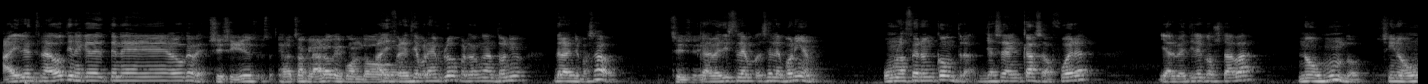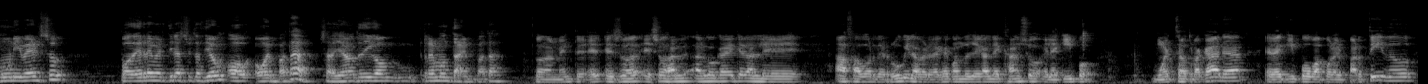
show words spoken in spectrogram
ahí el entrenador tiene que tener algo que ver. Sí, sí, eso está claro que cuando... A diferencia, por ejemplo, perdón Antonio, del año pasado. Sí, sí. Que al Betis se le, se le ponían 1-0 en contra, ya sea en casa o fuera, y al Betis le costaba no un mundo, sino un universo poder revertir la situación o, empatar. O sea, ya no te digo remontar, empatar. Totalmente. E- Eso, es al- algo que hay que darle a favor de Rubi. La verdad es que cuando llega el descanso, el equipo muestra otra cara, el equipo va por el partido,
